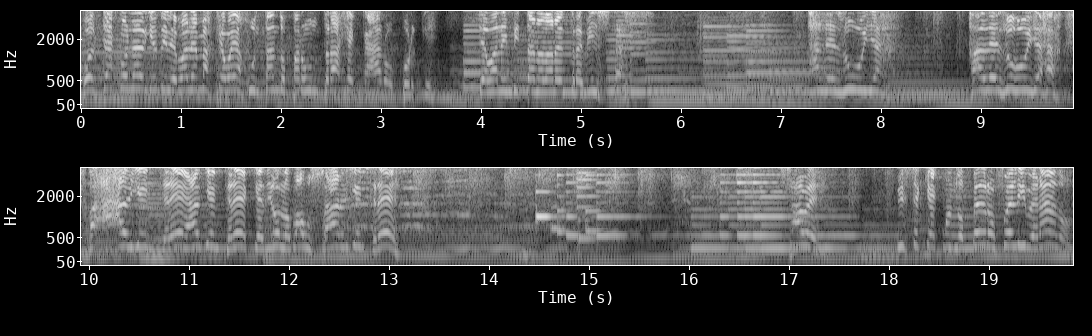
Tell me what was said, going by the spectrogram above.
Voltea con alguien y le vale más que vaya juntando para un traje caro porque te van a invitar a dar entrevistas. Aleluya. Aleluya. Alguien cree, alguien cree que Dios lo va a usar, alguien cree. Dice que cuando Pedro fue liberado,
